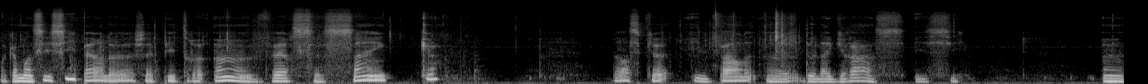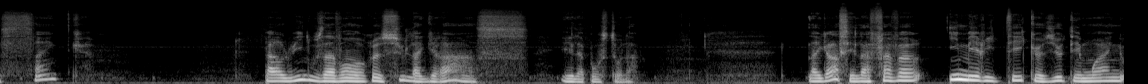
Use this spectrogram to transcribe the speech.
On va commencer ici par le chapitre 1, verset 5 lorsqu'il parle euh, de la grâce ici. Un 5. Par lui, nous avons reçu la grâce et l'apostolat. La grâce est la faveur imméritée que Dieu témoigne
